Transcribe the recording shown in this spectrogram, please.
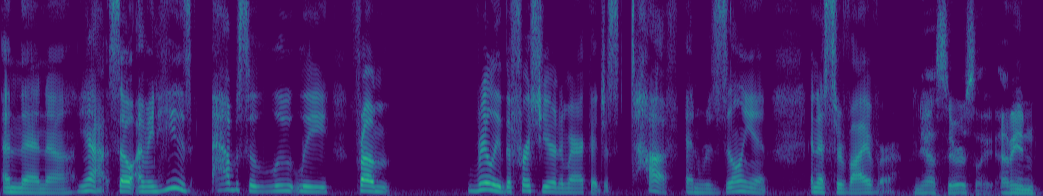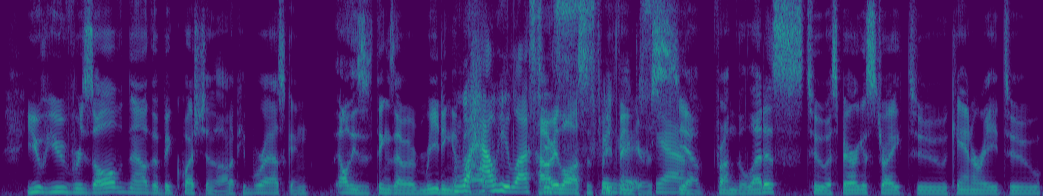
and then uh, yeah. So I mean, he is absolutely from really the first year in America, just tough and resilient and a survivor. Yeah, seriously. I mean, you've you've resolved now the big question a lot of people were asking. All these things I was reading about Well, how he lost how his he lost his three fingers. Yeah. yeah, from the lettuce to asparagus strike to cannery to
